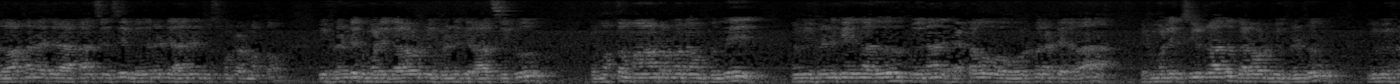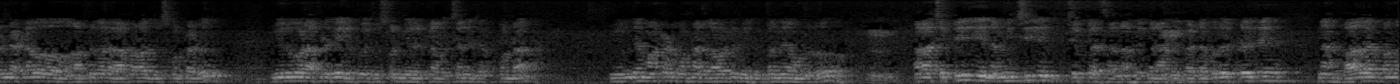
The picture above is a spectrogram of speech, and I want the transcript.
ద్వారకా రెడ్డి ఆ కాన్స్టిట్యున్సీ మిగిలిరెడ్డి ఆయనే చూసుకుంటాడు మొత్తం. మీ ఫ్రెండ్కి మళ్ళీ గెలవడం మీ ఫ్రెండ్కి రాదు సీటు. మొత్తం మా ఆర్డర్లోనే ఉంటుంది. మీ ఫ్రెండ్కి ఏం కాదు పోయినా ఎట్లాగో ఓడిపోయినట్టే కదా. ఇక మళ్ళీ సీట్ రాదు గెలవడు మీ ఫ్రెండ్. మీ ఫ్రెండ్ ఎట్లాగో ఆఫ్రికాలో వ్యాపారాలు చూసుకుంటాడు. మీరు కూడా అక్కడికి వెళ్ళిపోయి చూసుకొని మీరు ఇట్లా వచ్చానని చెప్పకుండా. మీ ముందే మాట్లాడుకుంటున్నారు కాబట్టి మీకు ఇబ్బంది ఏమి ఉండదు. అలా చెప్పి నమ్మించి చెప్పారు సార్ నాకు ఇక నాకు ఇక డబ్బులు ఎప్పుడైతే నాకు బాగా ఇబ్బంది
